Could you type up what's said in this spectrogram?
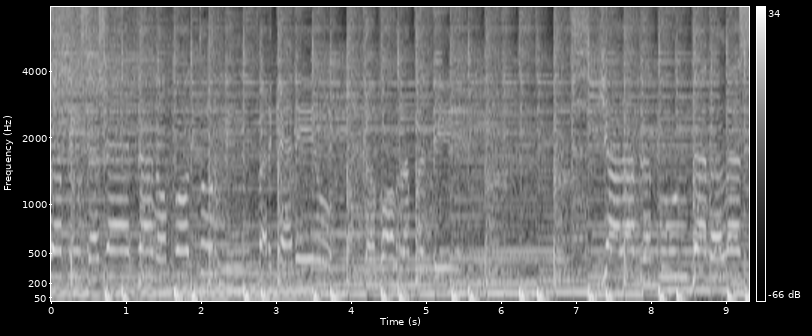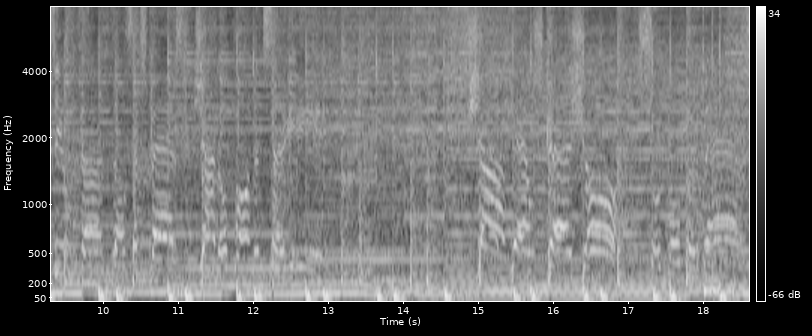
La princeseta no pot dormir perquè diu que vol repetir. I a l'altra punta de la ciutat els experts ja no poden seguir. Ja veus que jo sóc molt pervers.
